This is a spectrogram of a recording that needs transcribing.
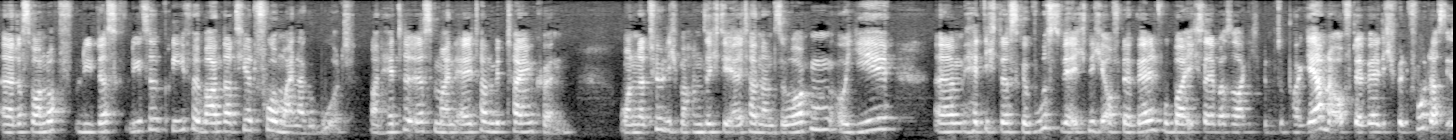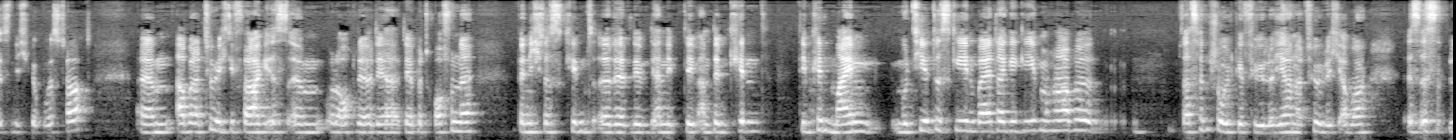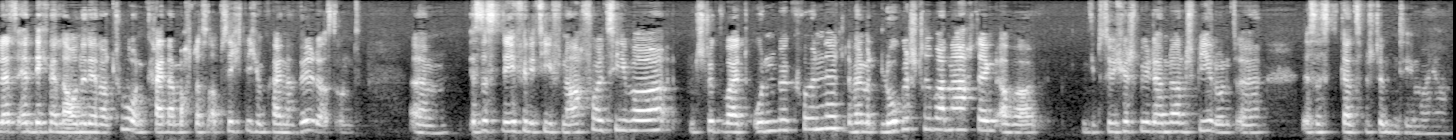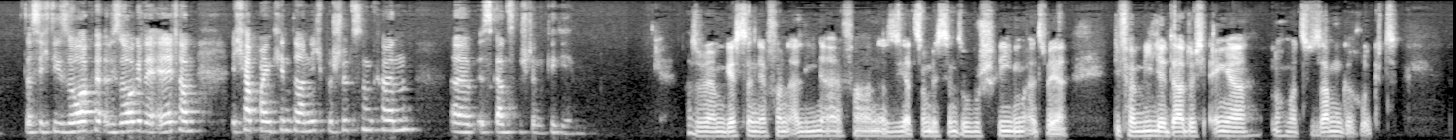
Äh, das war noch, die, das, diese Briefe waren datiert vor meiner Geburt. Man hätte es meinen Eltern mitteilen können. Und natürlich machen sich die Eltern dann Sorgen, oh je, ähm, hätte ich das gewusst, wäre ich nicht auf der Welt, wobei ich selber sage, ich bin super gerne auf der Welt, ich bin froh, dass ihr es nicht gewusst habt. Ähm, aber natürlich die Frage ist, ähm, oder auch der, der, der Betroffene, wenn ich das Kind, äh, dem, dem, an dem Kind, dem Kind mein mutiertes Gen weitergegeben habe, das sind Schuldgefühle, ja, natürlich. Aber es ist letztendlich eine Laune der Natur und keiner macht das absichtlich und keiner will das. Und ähm, es ist definitiv nachvollziehbar, ein Stück weit unbegründet, wenn man logisch drüber nachdenkt, aber die Psyche spielt dann da ein Spiel und äh, es ist ganz bestimmt ein Thema, ja. Dass sich die Sorge, die Sorge der Eltern, ich habe mein Kind da nicht beschützen können, äh, ist ganz bestimmt gegeben. Also wir haben gestern ja von Alina erfahren, also sie hat so ein bisschen so beschrieben, als wäre die Familie dadurch enger nochmal zusammengerückt.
